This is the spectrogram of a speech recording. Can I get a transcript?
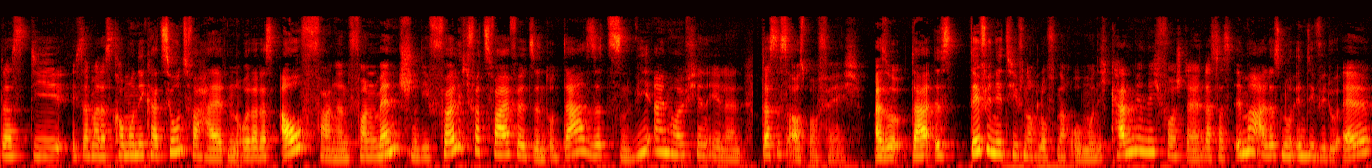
dass die, ich sag mal, das Kommunikationsverhalten oder das Auffangen von Menschen, die völlig verzweifelt sind und da sitzen wie ein Häufchen Elend, das ist ausbaufähig. Also da ist definitiv noch Luft nach oben. Und ich kann mir nicht vorstellen, dass das immer alles nur individuell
